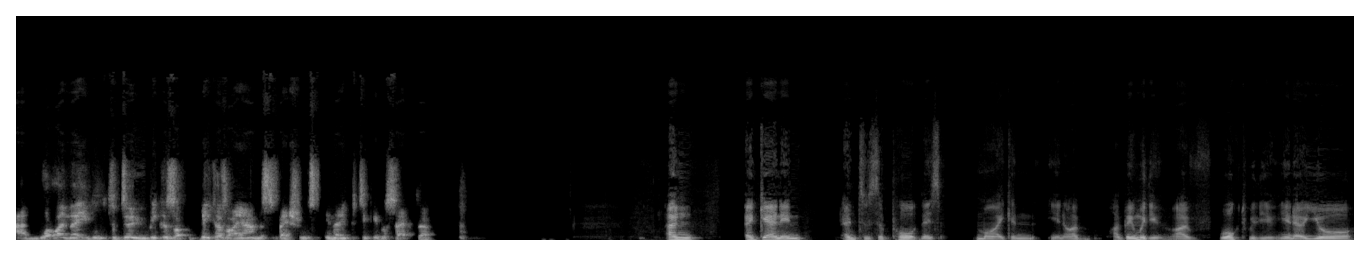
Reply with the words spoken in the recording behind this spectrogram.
and what I'm able to do because because I am a specialist in a particular sector. And again, in and to support this, Mike, and you know, I've I've been with you. I've walked with you. You know, you're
